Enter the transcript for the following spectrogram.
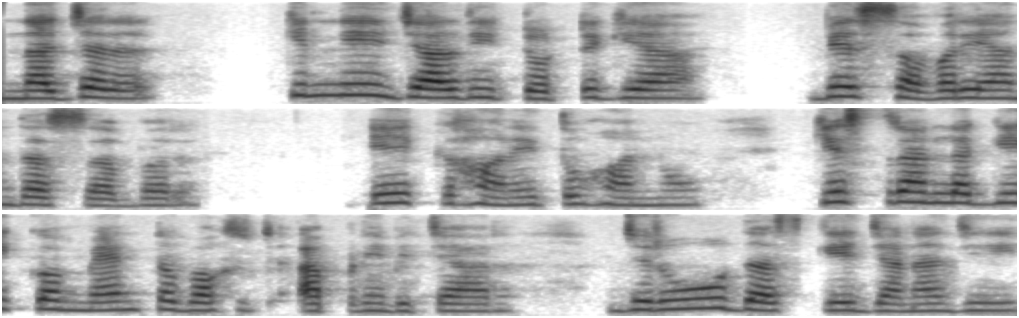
ਨਜ਼ਰ ਕਿੰਨੀ ਜਲਦੀ ਟੁੱਟ ਗਿਆ। ਬੇਸਬਰਿਆਂ ਦਾ ਸਬਰ, ਇਹ ਕਹਾਣੀ ਤੁਹਾਨੂੰ ਕਿਸ ਤਰ੍ਹਾਂ ਲੱਗੀ ਕਮੈਂਟ ਬਾਕਸ ਵਿੱਚ ਆਪਣੇ ਵਿਚਾਰ? ਜ਼ਰੂਰ ਦੱਸ ਕੇ ਜਾਣਾ ਜੀ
